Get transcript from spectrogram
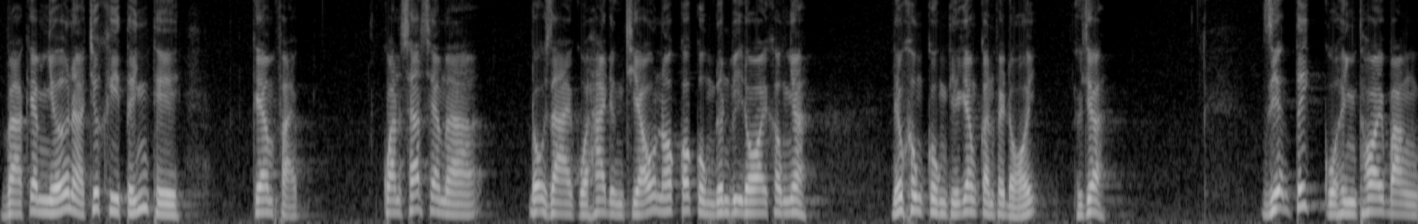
Và các em nhớ là trước khi tính thì các em phải quan sát xem là độ dài của hai đường chéo nó có cùng đơn vị đo hay không nha. Nếu không cùng thì các em cần phải đổi. Được chưa? Diện tích của hình thoi bằng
